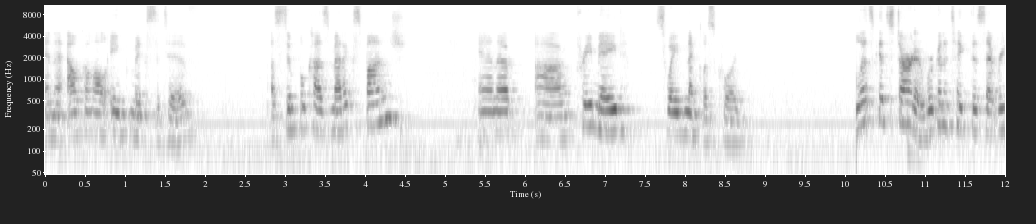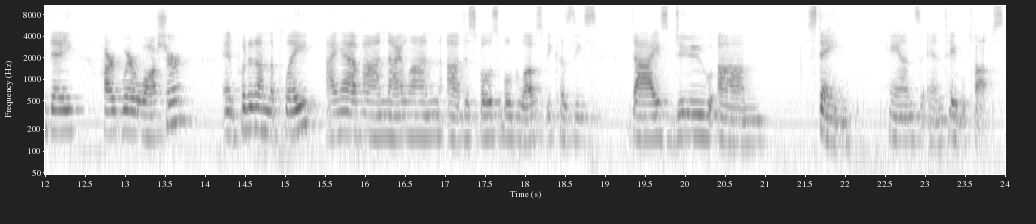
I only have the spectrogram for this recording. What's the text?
and an alcohol ink mixative, a simple cosmetic sponge, and a uh, pre-made suede necklace cord. Let's get started. We're going to take this everyday hardware washer and put it on the plate. I have on nylon uh, disposable gloves because these dyes do um, stain hands and tabletops.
